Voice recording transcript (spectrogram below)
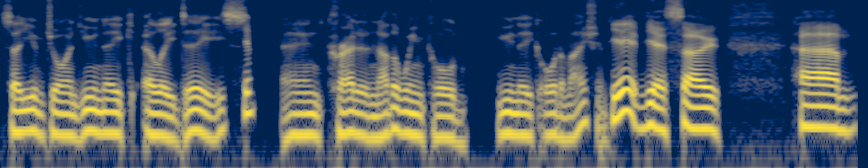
So you've joined Uneek LEDs Yep. and created another wing called Uneek Automation. Yeah. Yeah. So, um,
